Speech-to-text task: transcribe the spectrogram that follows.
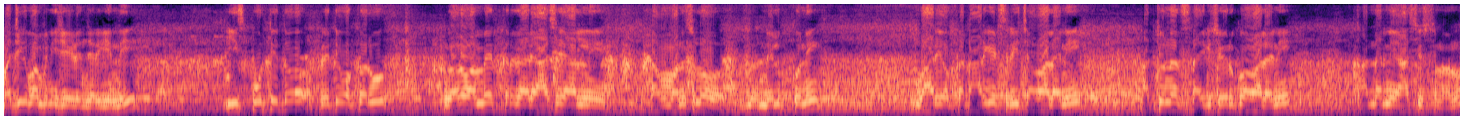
మజ్జిగ పంపిణీ చేయడం జరిగింది. ఈ స్ఫూర్తితో ప్రతి ఒక్కరూ గౌరవ అంబేద్కర్ గారి ఆశయాల్ని తమ మనసులో నిలుపుకొని వారి యొక్క టార్గెట్స్ రీచ్ అవ్వాలని అత్యున్నత స్థాయికి చేరుకోవాలని అందరినీ ఆశిస్తున్నాను.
